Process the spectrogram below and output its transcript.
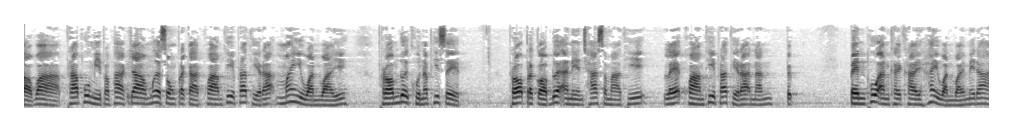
ตอบว่าพระผู้มีพระภาคเจ้าเมื่อทรงประกาศความที่พระเถระไม่หวั่นไหว พร้อมด้วยคุณพิเศษ เพราะประกอบด้วยอเนนชาสมาธิและความที่พระเถระนั้นเป็นผู้อันใครๆ ให้หวั่นไหวไม่ได้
